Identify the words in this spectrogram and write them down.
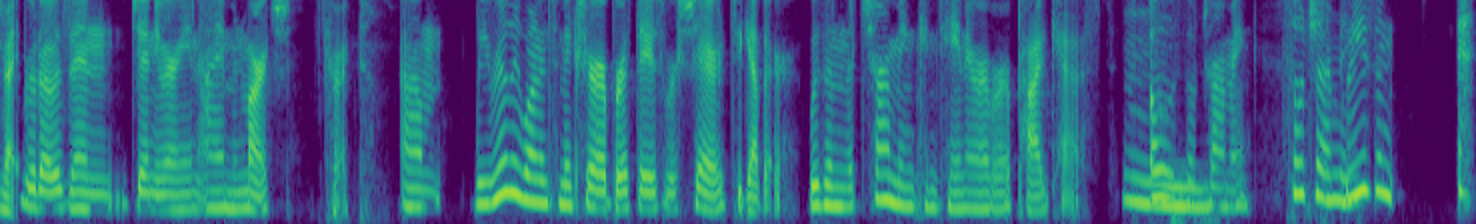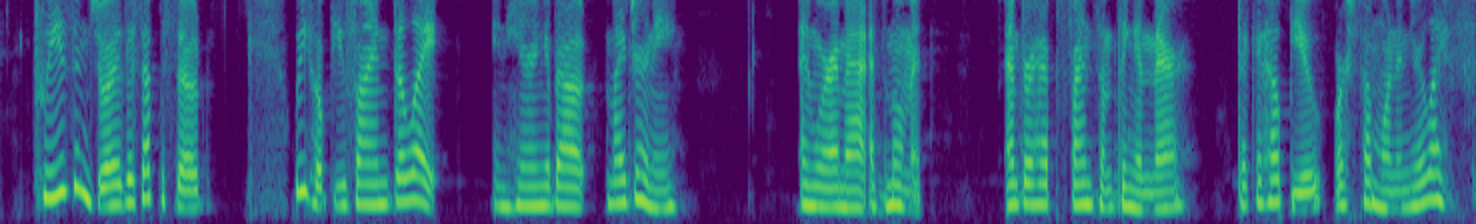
Right. Rudo is in January and I am in March. Correct. Um, we really wanted to make sure our birthdays were shared together within the charming container of our podcast. Oh, so Mm, charming. So charming. Please, en- please enjoy this episode. We hope you find delight in hearing about my journey and where I'm at at the moment, and perhaps find something in there that could help you or someone in your life.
